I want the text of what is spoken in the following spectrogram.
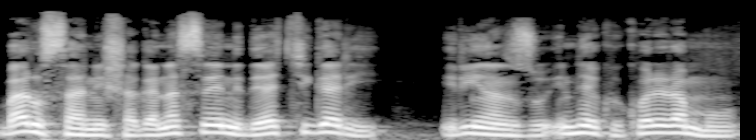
barusanishaga na cnd ya kigali iriya nzu inteko ikoreramo.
